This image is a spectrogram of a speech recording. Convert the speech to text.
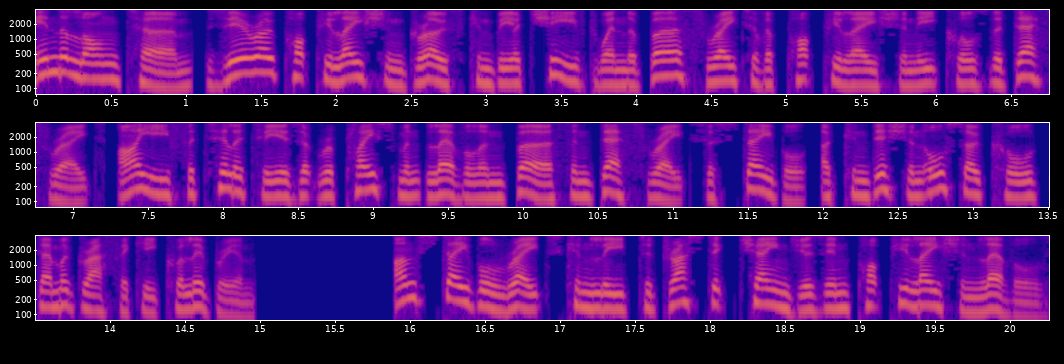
In the long term, zero population growth can be achieved when the birth rate of a population equals the death rate, i.e. fertility is at replacement level and birth and death rates are stable, a condition also called demographic equilibrium. Unstable rates can lead to drastic changes in population levels.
